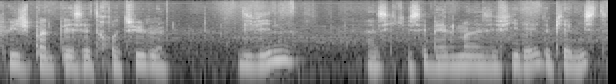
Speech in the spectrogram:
Puis-je palper cette rotule divine ainsi que ces belles mains effilées de pianiste?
